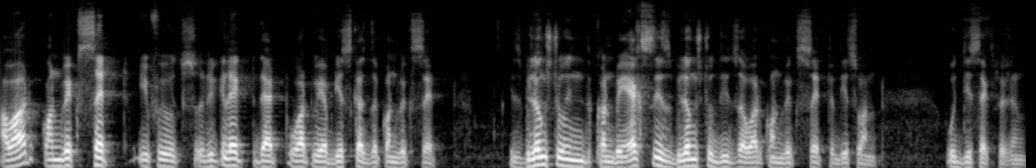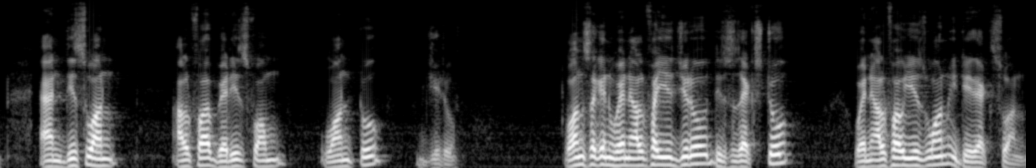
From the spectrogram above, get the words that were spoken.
our convex set. If you recollect that what we have discussed the convex set is belongs to in the convex x is belongs to this our convex set this one with this expression and this one alpha varies from 1 to 0. Once again when alpha is 0 this is x 2 when alpha is 1 it is x 1.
